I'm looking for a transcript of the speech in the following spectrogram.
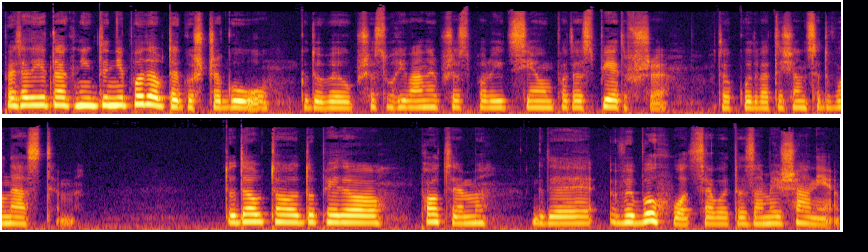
Peter jednak nigdy nie podał tego szczegółu, gdy był przesłuchiwany przez policję po raz pierwszy w roku 2012. Dodał to dopiero po tym, gdy wybuchło całe to zamieszanie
